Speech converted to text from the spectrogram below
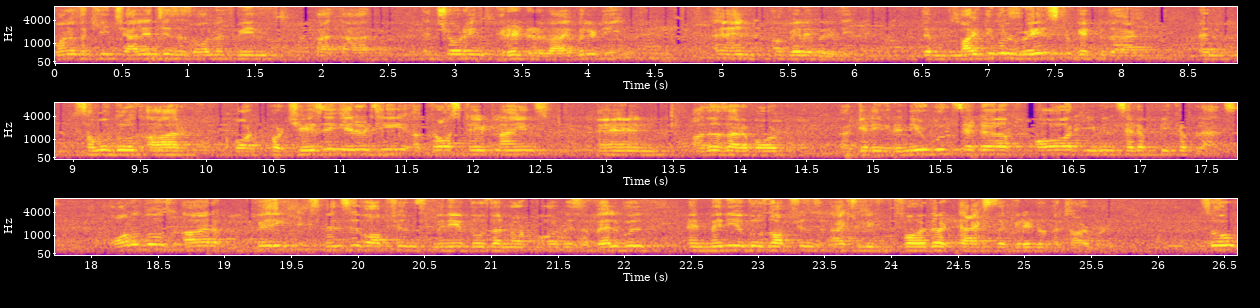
one of the key challenges has always been uh, uh, ensuring grid reliability and availability. There are multiple ways to get to that, and some of those are about purchasing energy across state lines, and others are about uh, getting renewable set up or even set up peaker plants. All of those are very expensive options. Many of those are not always available, and many of those options actually further tax the grid on the carbon. So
